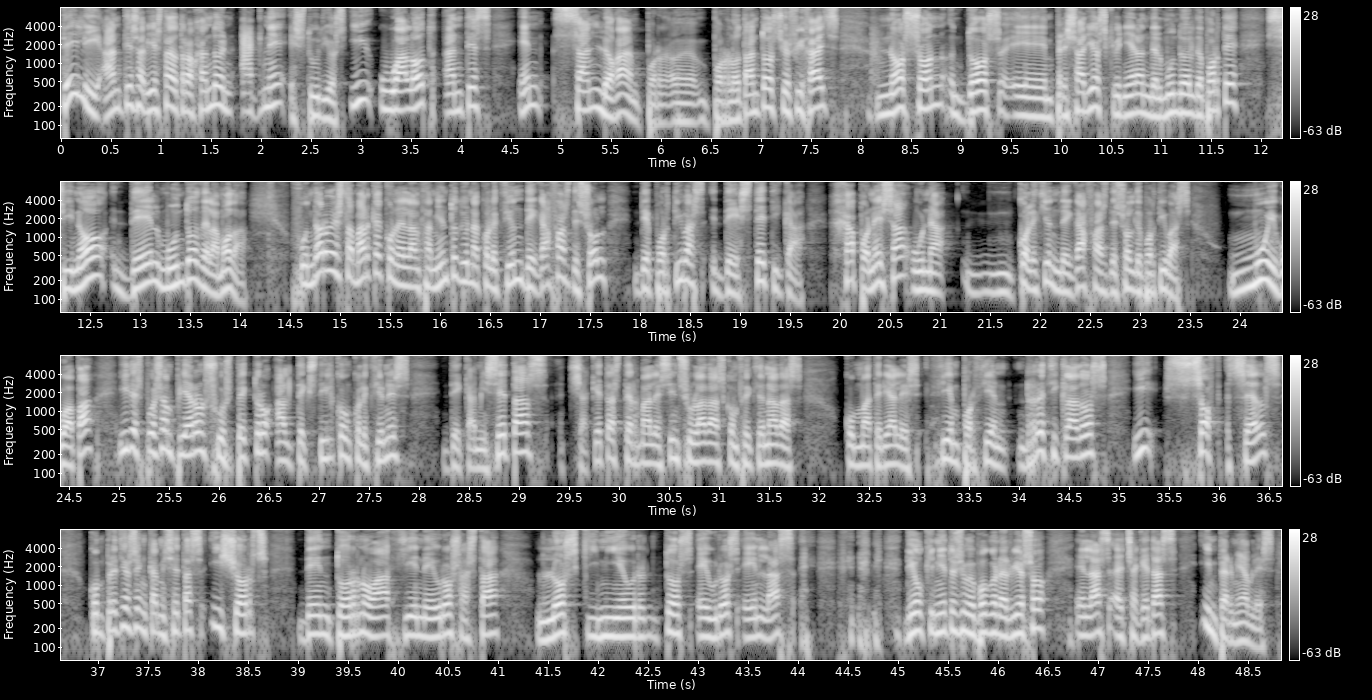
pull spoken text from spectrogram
Daly antes había estado trabajando en Acne Studios y Wallot antes en Saint Laurent. Por, eh, por lo tanto, si os fijáis, no son dos eh, empresarios que vinieran del mundo del deporte, sino del mundo de la moda. Fundaron esta marca con el lanzamiento de una colección de gafas de sol deportivas de estética japonesa, una mm, colección de gafas de sol deportivas muy guapa y después ampliaron su espectro al textil con colecciones de camisetas, chaquetas termales insuladas confeccionadas con materiales 100% reciclados y soft cells con precios en camisetas y shorts de en torno a 100 euros hasta los 500 euros en las, digo 500 y me pongo nervioso, en las eh, chaquetas impermeables.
